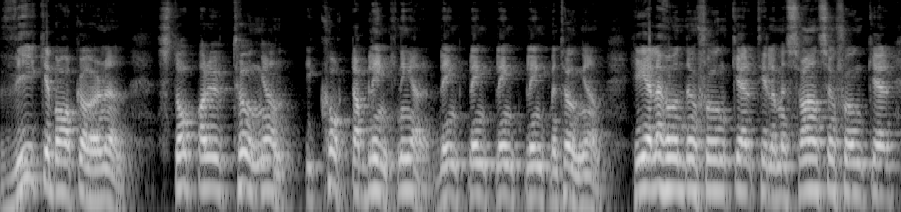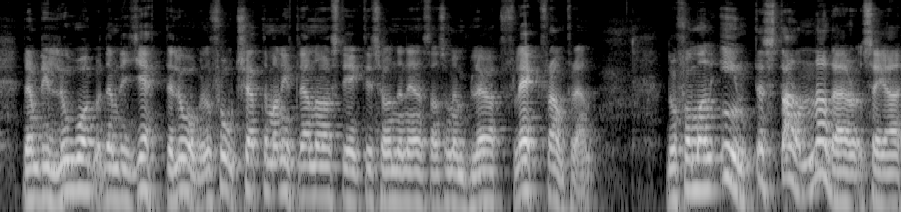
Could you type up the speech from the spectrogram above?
Viker bak öronen. Stoppar ut tungan i korta blinkningar. Blink, blink, blink, blink med tungan. Hela hunden sjunker, till och med svansen sjunker. Den blir låg och den blir jättelåg. Och då fortsätter man ytterligare några steg tills hunden är nästan som en blöt fläck framför en. Då får man inte stanna där och säga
